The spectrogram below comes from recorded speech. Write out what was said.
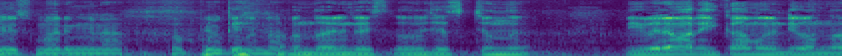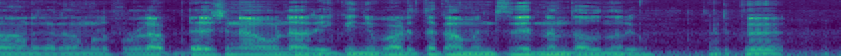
നഴ്സുമാർ ഇങ്ങനെ തപ്പി വെക്കുന്നുണ്ട്. അപ്പൊ എന്തായാലും ജസ്റ്റ് ഒന്ന് വിവരം അറിയിക്കാൻ വേണ്ടി വന്നതാണ്. കാരണം നമ്മൾ ഫുൾ അപ്ഡേഷൻ ആവുകൊണ്ട് അറിയിക്കും. ഇനിയിപ്പോ അടുത്ത കമന്റ്സ് വരുന്ന എന്താവും അറിയോ അടുത്ത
